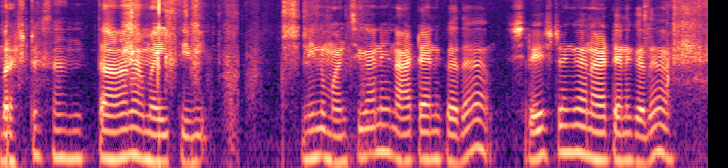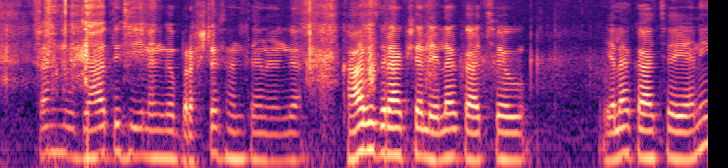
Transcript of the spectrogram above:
భ్రష్ట సంతానమైతివి నిన్ను మంచిగానే నాటాను కదా శ్రేష్టంగా నాటాను కదా. కానీ నువ్వు జాతిహీనంగా భ్రష్ట సంతానంగా కాదు ద్రాక్షలు ఎలా కాచావు ఎలా కాచాయని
